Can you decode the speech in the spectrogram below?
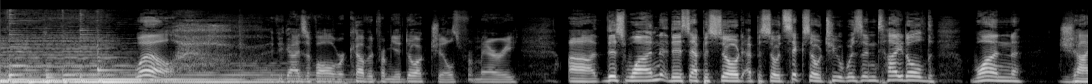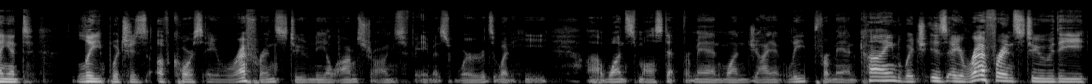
Man. Well, if you guys have all recovered from your dork chills from Mary, uh, this one, this episode, episode 602, was entitled One Giant Leap, which is, of course, a reference to Neil Armstrong's famous words when he, uh, one small step for man, one giant leap for mankind, which is a reference to the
